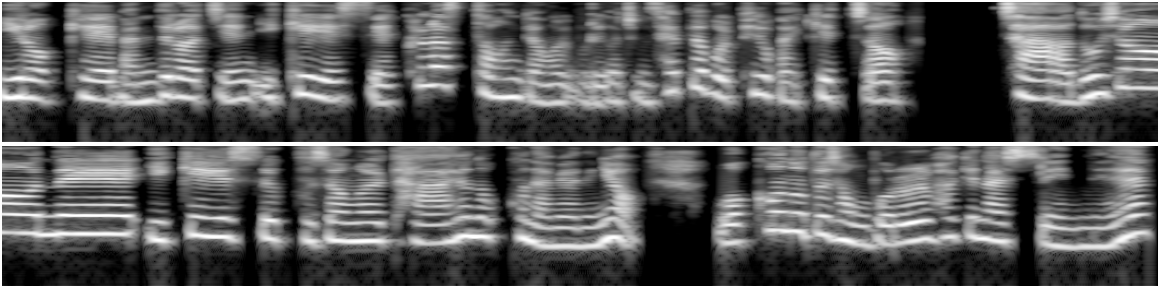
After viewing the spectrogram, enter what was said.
이렇게 만들어진 EKS의 클러스터 환경을 우리가 좀 살펴볼 필요가 있겠죠. 자, 노션의 EKS 구성을 다 해놓고 나면은요, 워커노드 정보를 확인할 수 있는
